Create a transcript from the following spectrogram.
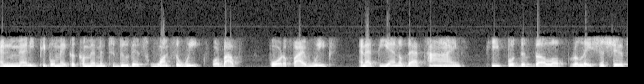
and many people make a commitment to do this once a week for about four to five weeks. And at the end of that time, people develop relationships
